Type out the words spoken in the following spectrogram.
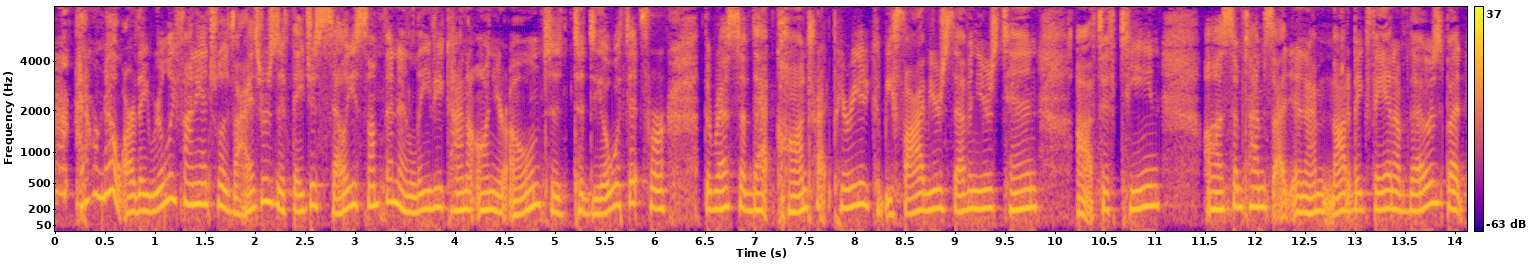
I don't know. Are they really financial advisors if they just sell you something and leave you kind of on your own to, to deal with it for the rest of that contract period? It could be five years, seven years, 10, uh, 15. Uh, sometimes, I, and I'm not a big fan of those, but,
